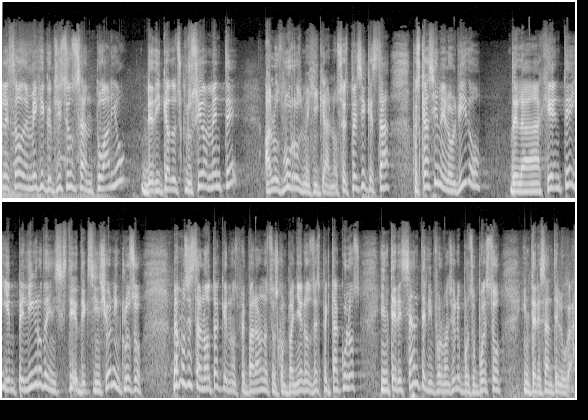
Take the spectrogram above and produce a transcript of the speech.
el Estado de México existe un santuario dedicado exclusivamente a los burros mexicanos, especie que está pues casi en el olvido de la gente y en peligro de, de, extinción incluso. Veamos esta nota que nos prepararon nuestros compañeros de espectáculos. Interesante la información y por supuesto interesante el lugar.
